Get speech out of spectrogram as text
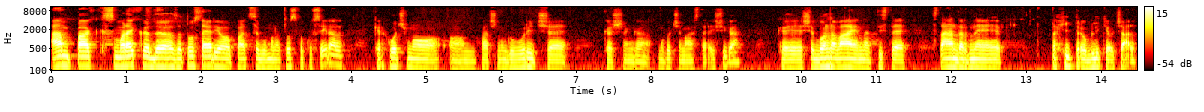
Ampak smo rekli, da za to serijo pač se bomo na to sfokusirali, ker hočemo um, pač ne govoriti še kakšnega, mogoče malo starejšega, ki je še bolj navaden na tiste standardne, ta hitre oblike očal.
